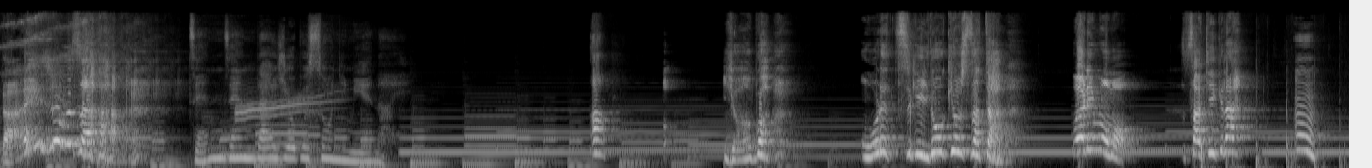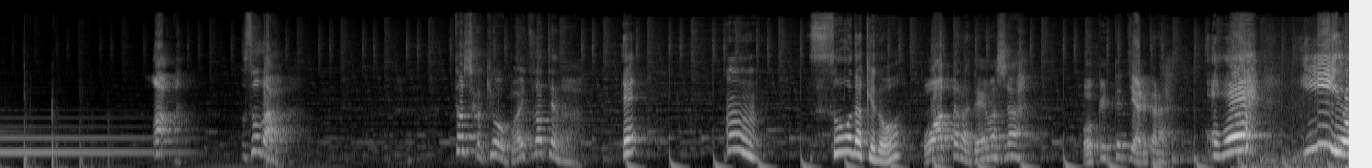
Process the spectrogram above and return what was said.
大丈夫さ。全然大丈夫そうに見えない。あやば。俺次移動教室だった。悪いもも先行くな。うん。あそうだ。確か今日バイトだったよな。え？うん。そうだけど。終わったら電話しな送ってってやるから。えー、いいよ。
